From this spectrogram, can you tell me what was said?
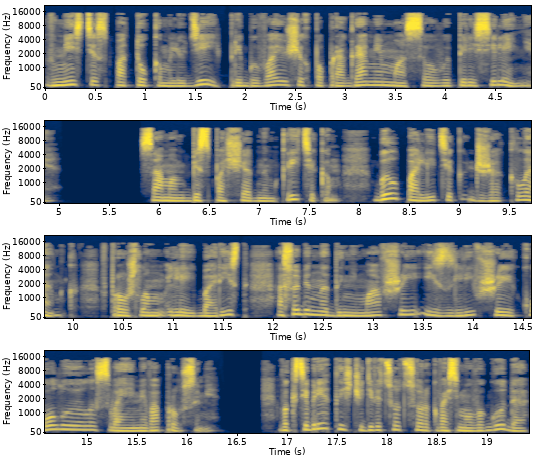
вместе с потоком людей, прибывающих по программе массового переселения. Самым беспощадным критиком был политик Джек Лэнг, в прошлом лейборист, особенно донимавший и зливший Колуэла своими вопросами. В октябре 1948 года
